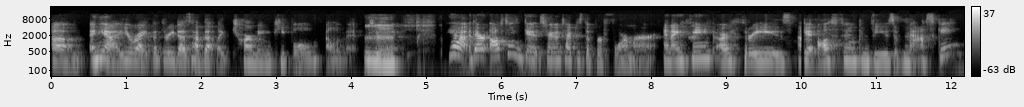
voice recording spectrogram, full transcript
um and yeah you're right the three does have that like charming people element Mhm. it yeah, they're often get stereotyped as the performer. And I think our threes get often confused of masking.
